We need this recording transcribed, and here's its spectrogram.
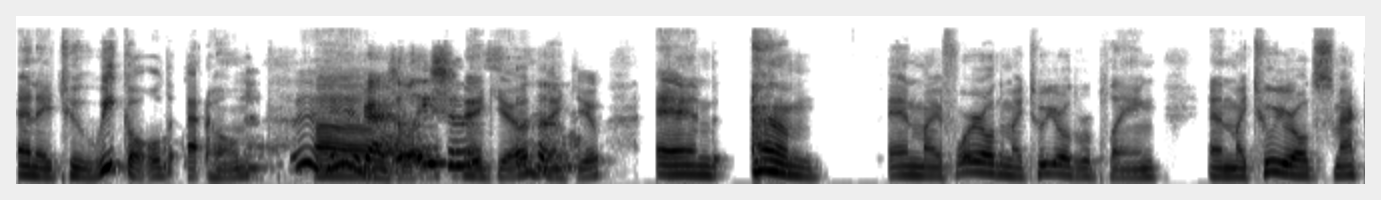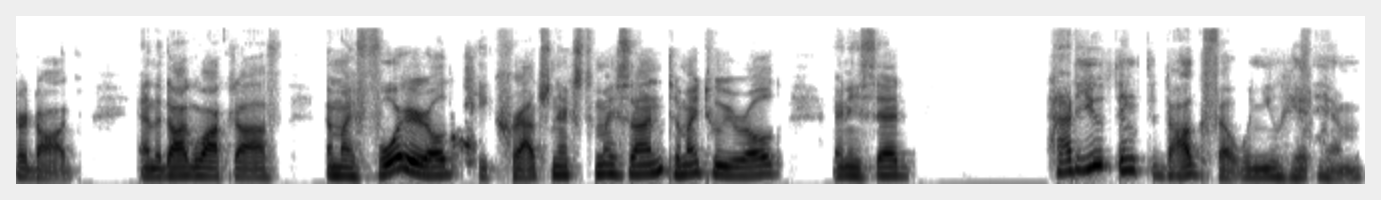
and a two week old at home. Um, Congratulations. Thank you. Thank you. And um, and my four year old and my two year old were playing, and my two year old smacked our dog, and the dog walked off. And my four year old, he crouched next to my son, to my two year old, and he said, How do you think the dog felt when you hit him?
